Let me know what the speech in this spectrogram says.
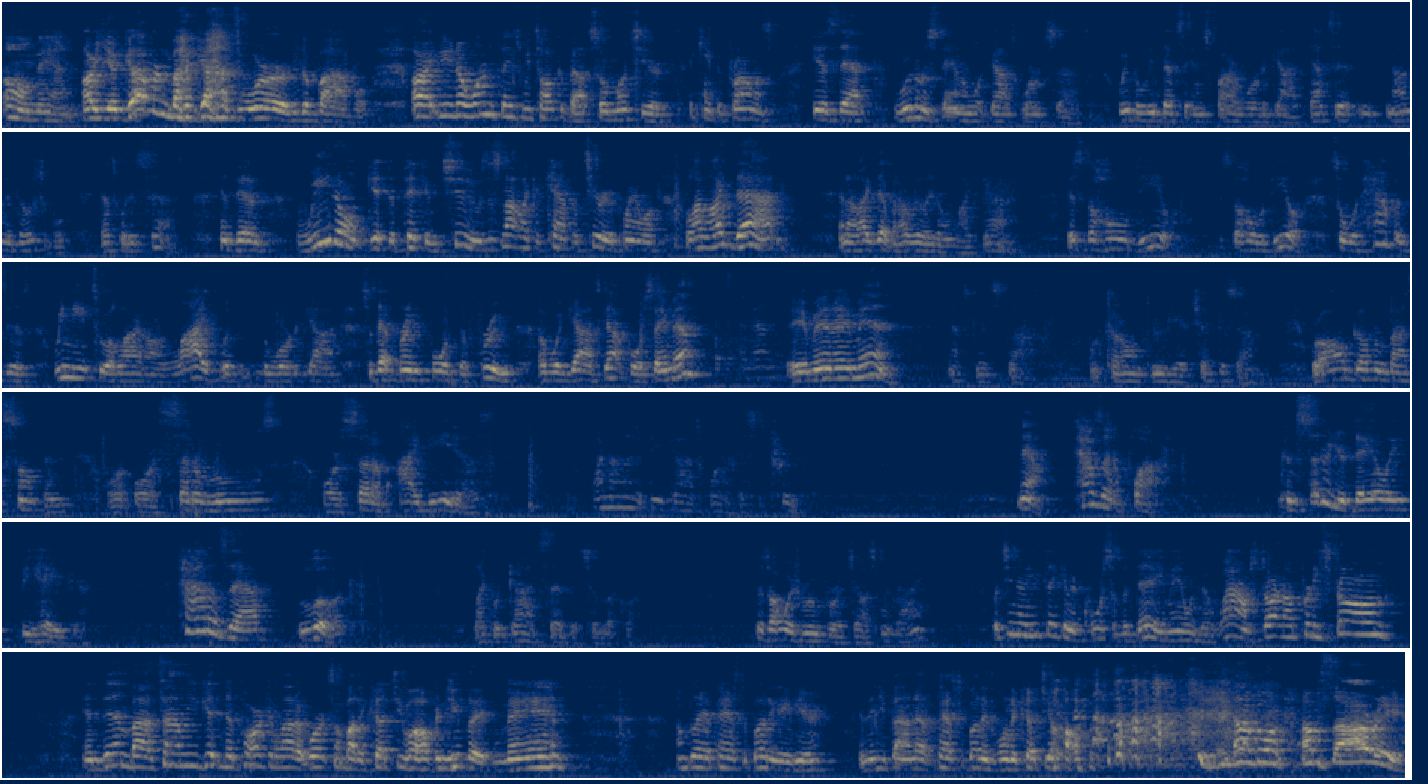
Oh, man. Are you governed by God's Word, the Bible? All right, you know, one of the things we talk about so much here at Keep the Promise is that we're going to stand on what God's Word says. We believe that's the inspired Word of God. That's it, non negotiable. That's what it says. And then we don't get to pick and choose. It's not like a cafeteria plan. Well, well, I like that, and I like that, but I really don't like that. It's the whole deal. It's the whole deal. So what happens is we need to align our life with the Word of God so that brings forth the fruit of what God's got for us. Amen? Amen, amen. amen. That's good stuff. We'll cut on through here. Check this out. We're all governed by something or, or a set of rules or a set of ideas. Why not let it be God's Word? It's the truth. Now, how does that apply? Consider your daily behavior. How does that look like what God says it should look like. There's always room for adjustment, right? But you know, you think in the course of a day, man, we go, wow, I'm starting off pretty strong. And then by the time you get in the parking lot at work, somebody cuts you off, and you think, man, I'm glad Pastor Buddy ain't here. And then you find out Pastor Buddy's the one to cut you off. and I'm going, I'm sorry.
